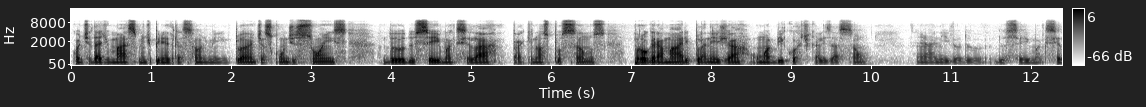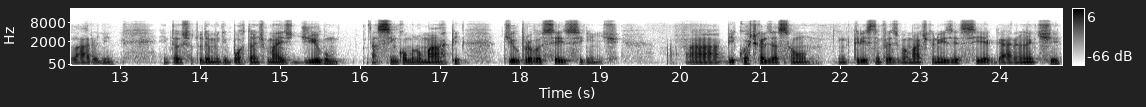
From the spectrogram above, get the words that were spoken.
Quantidade máxima de penetração de mini implante, as condições do, do seio maxilar para que nós possamos programar e planejar uma bicorticalização né, a nível do, do seio maxilar ali. Então isso tudo é muito importante, mas digo, assim como no MARP, digo para vocês o seguinte: a bicorticalização em crista infrazigomática no IZC garante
